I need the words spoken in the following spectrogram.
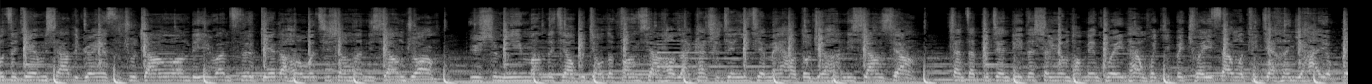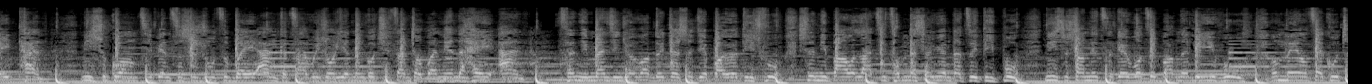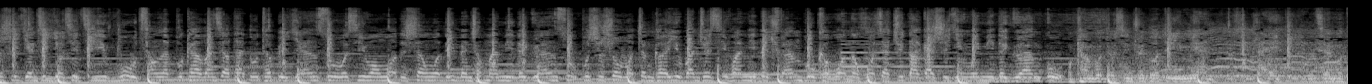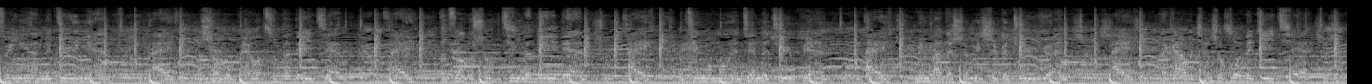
在夜幕下的原野四处张望，第一万次跌倒和，我起身和你相撞。于是迷茫的脚步有了方向，后来看世间一切美好都绝和你相像。站在不见底的深渊旁边窥探，回忆被吹散，我听见恨意还有悲叹。你是光，即便此时如此微暗，可再微弱也能够驱散这万年的黑暗。曾经满心绝望，对这世界抱有抵触，是你把我拉起从那深渊的最底部。你是上天赐给我最棒的礼物，我没有在哭，只是眼睛有些起雾。从来不开玩笑，态度特别严肃。我希望我的生活里面充满你的元素，不是说我真可以完全喜欢你的全部，可我能活下去，大概是因为你的缘故。我看过流星坠落地面，哎，我见过最阴暗的局面，哎，我受过背后刺的利剑，哎，我做过数不清的历练，哎，我经过梦魇间的巨变，哎，明白的生命是个剧院，哎，大概我承受过的一切，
